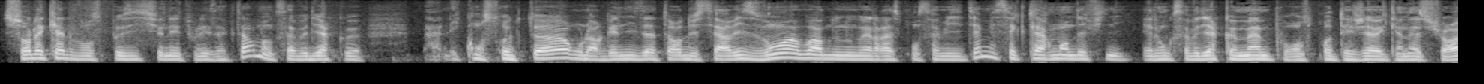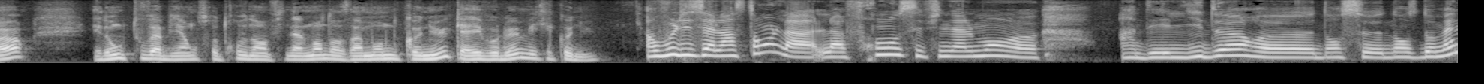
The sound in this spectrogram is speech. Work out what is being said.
sur lequel vont se positionner tous les acteurs. Donc ça veut dire que bah, les constructeurs ou l'organisateur du service vont avoir de nouvelles responsabilités, mais c'est clairement défini. Et donc ça veut dire que même pourront se protéger avec un assureur. Et donc tout va bien. On se retrouve finalement dans un monde connu, qui a évolué, mais qui est connu. Alors vous le disiez à l'instant, la, la, France est finalement euh, un des leaders euh, dans ce, dans ce domaine.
